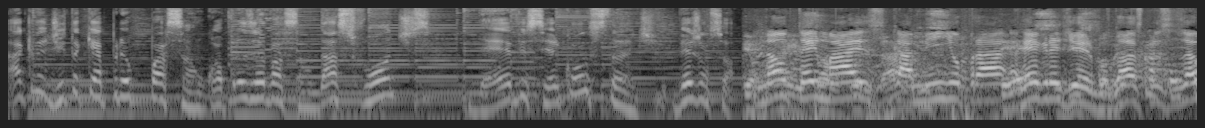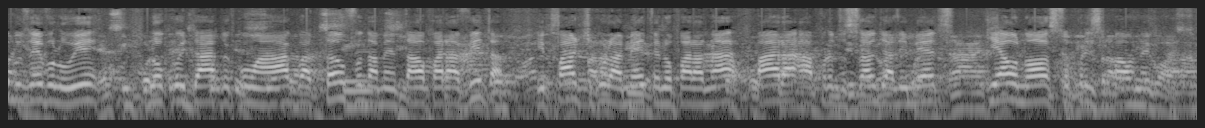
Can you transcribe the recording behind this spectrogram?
acredita que a preocupação com a preservação das fontes deve ser constante. Vejam só. Não tem mais caminho para regredirmos. Nós precisamos evoluir no cuidado com a água tão fundamental para a vida e particularmente no Paraná para a produção de alimentos, que é o nosso principal negócio.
